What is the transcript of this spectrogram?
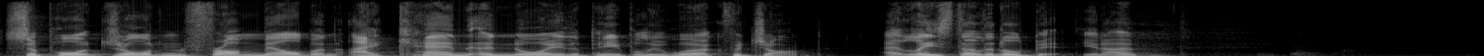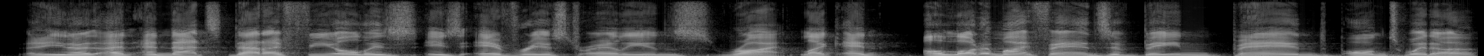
support Jordan from Melbourne, I can annoy the people who work for John at least a little bit, you know. And, you know, and, and that's that I feel is is every Australian's right. Like, and a lot of my fans have been banned on Twitter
